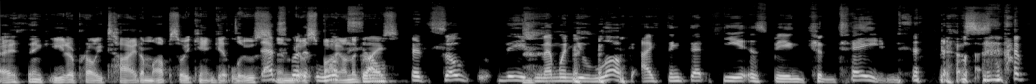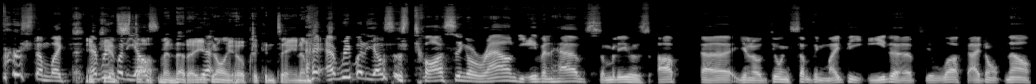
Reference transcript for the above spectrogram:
I think Ida probably tied him up so he can't get loose That's and go spy on the looks like. girls. It's so. And then when you look, I think that he is being contained. Yes. At first, I'm like, You everybody else Mineta. You Yeah. can only hope to contain him. everybody else is tossing around. You even have somebody who's up, uh, you know, doing something. Might be Ida if you look. I don't know.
